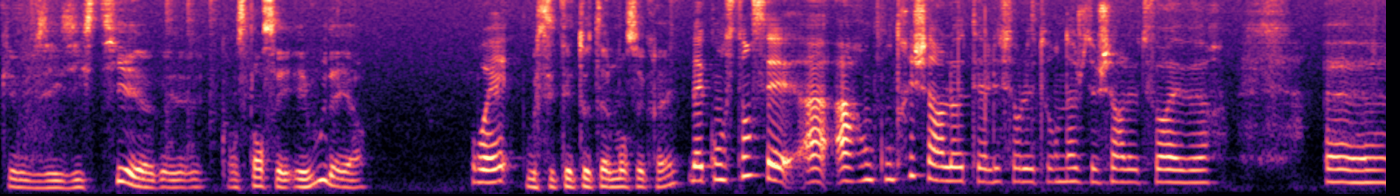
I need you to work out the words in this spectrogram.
que vous existiez, euh, Constance et, et vous d'ailleurs. Ouais. Ou c'était totalement secret? Ben, Constance a, a rencontré Charlotte. Elle est sur le tournage de Charlotte Forever. Euh,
